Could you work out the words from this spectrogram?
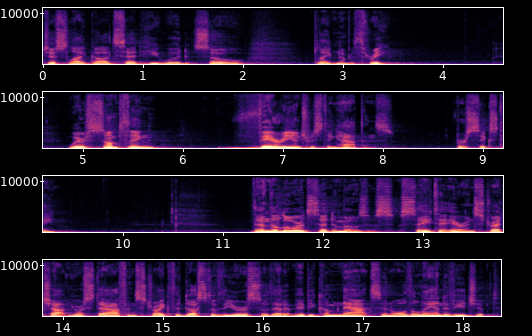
just like God said he would. So, plague number three, where something very interesting happens. Verse 16. Then the Lord said to Moses, Say to Aaron, Stretch out your staff and strike the dust of the earth so that it may become gnats in all the land of Egypt.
